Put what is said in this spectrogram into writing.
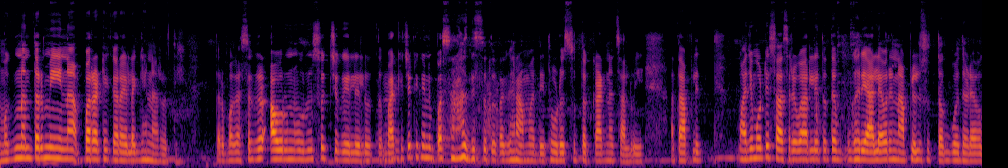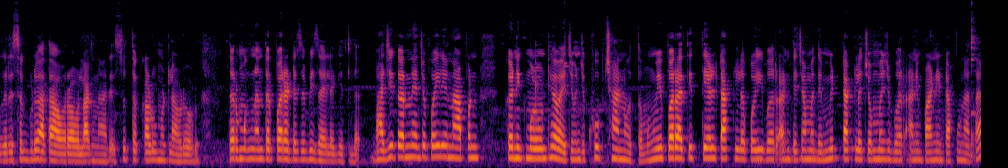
मग नंतर मी ना पराठे करायला घेणार होती. तर बघा सगळं आवरून उरून स्वच्छ केलेलं होतं. बाकीच्या ठिकाणी पसाराच दिसत होता घरामध्ये. थोडं सुतक काढणं चालू आहे. आता आपले माझे मोठे सासरे वारले तर त्या घरी आल्यावर ना आपल्याला सुतक गोधड्या वगैरे सगळं आता आवरावं लागणार आहे. सुतक काढू म्हटलं हळूहळू. तर मग नंतर पराठ्याचं भिजायला घेतलं. भाजी करण्याच्या पहिले ना आपण कणिक मळून ठेवायची म्हणजे खूप छान होतं. मग मी परातीत तेल टाकलं पळीभर आणि त्याच्यामध्ये मीठ टाकलं चम्मचभर आणि पाणी टाकून आता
